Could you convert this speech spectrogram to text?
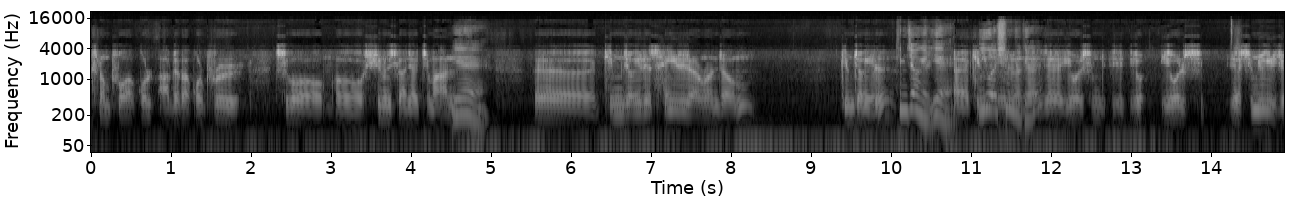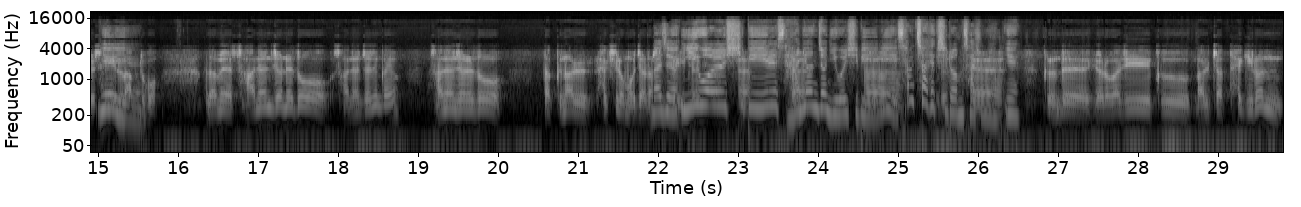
트럼프와 골, 아베가 골프를 치고 그 쉬는 시간이었지만 예. 에, 김정일의 생일이라는 점 김정일 김정일. 예. 예, 2월 김정일은 16일. 이제 2월 10, 2월 10, 예, 16일이죠. 생일을 예, 예. 앞두고. 그 다음에 4년 전에도, 4년 전인가요? 4년 전에도 딱 그날 핵실험 않았습니까? 맞아요. 2월 12일, 4년 전 2월 12일이 예. 3차 핵실험 40년. 예. 그런데 여러 가지 그 날짜 태기는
